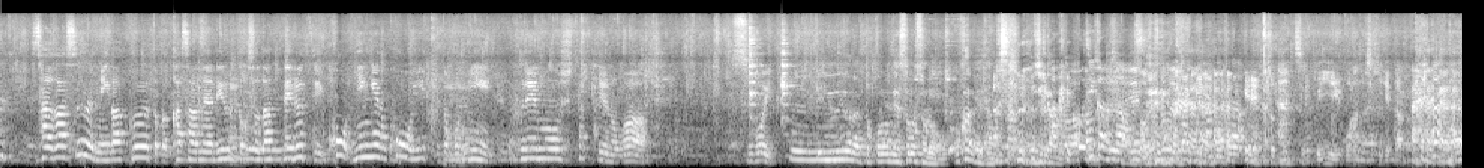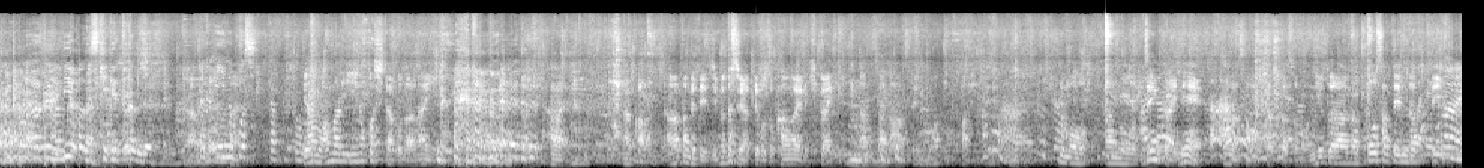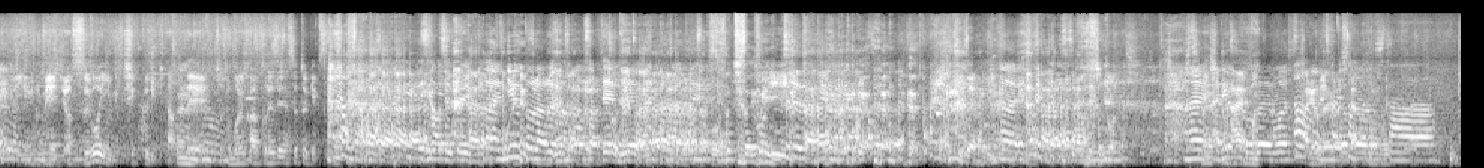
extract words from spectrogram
探す磨くとか重ねるとか育てるっていうこう人間の行為ってとこにフレームをしたっていうのがすごい。っていうようなところでそろそろ岡部さんお 時間が。お時間が。そうです。ねだけでちょっとすごくいいお話聞けたので。いいお話聞けたんで。なんか言い残したこといやもうあんまり言い残したことはない。はい。なんか改めて自分たちのやってることを考える機会になったなっていうのはあってでもあの前回ね原田さんおっしゃったそのニュートラルが交差点だっていうはい。イメージはすごいしっくりきたので、ちょっとこれからプレゼンするときに使わせていただはい、ニュートラルな交差点で。知財不いい。意機材はい。ちょっとはい、ありがとうございました。ありがとうございました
